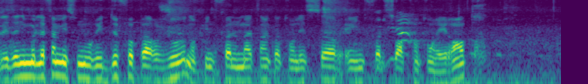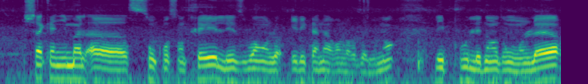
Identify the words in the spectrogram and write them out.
Les animaux de la ferme sont nourris deux fois par jour, donc une fois le matin quand on les sort et une fois le soir quand on les rentre. Chaque animal a son concentré, les oies et les canards ont leurs aliments, les poules, les dindons ont leur,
